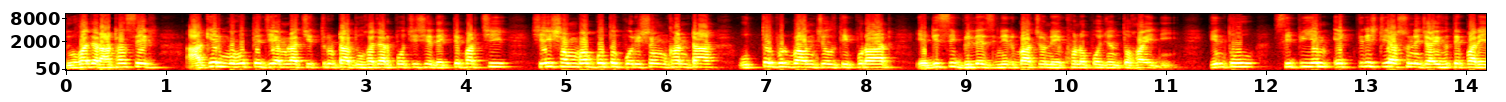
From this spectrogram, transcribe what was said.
দু হাজার আঠাশের আগের মুহূর্তে যে আমরা চিত্রটা দু হাজার পঁচিশে দেখতে পাচ্ছি, সেই সম্ভাব্যত পরিসংখ্যানটা উত্তর পূর্বাঞ্চল ত্রিপুরার এডিসি ভিলেজ নির্বাচনে এখনও পর্যন্ত হয়নি। কিন্তু সিপিএম একত্রিশটি আসনে জয় হতে পারে।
